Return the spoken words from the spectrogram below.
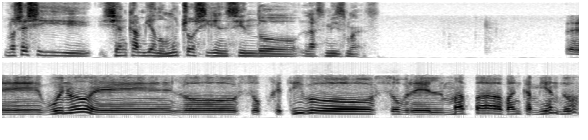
No sé si, si han cambiado mucho o siguen siendo las mismas. Eh, bueno, eh, los objetivos sobre el mapa van cambiando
